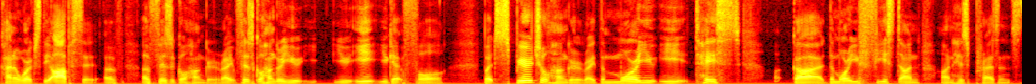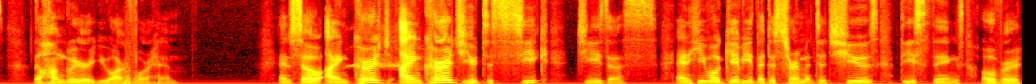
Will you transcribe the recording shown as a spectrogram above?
kind of works the opposite of, of physical hunger, right? Physical hunger, you, you eat, you get full. But spiritual hunger, right? The more you eat, taste God, the more you feast on, on His presence, the hungrier you are for Him. And so I encourage, I encourage you to seek Jesus, and He will give you the discernment to choose these things over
